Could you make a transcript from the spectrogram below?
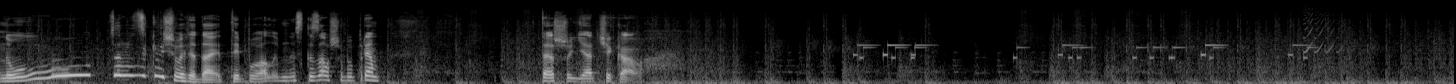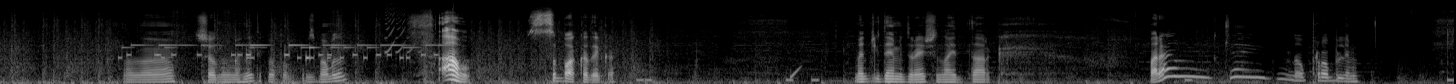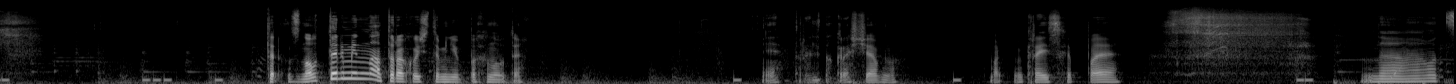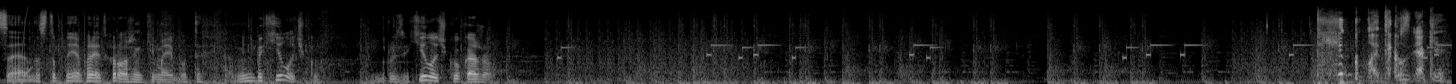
Ну, це цікавіше виглядає, типу, але б не сказав, щоб прям те, що я чекав. Ще один магнітик випав. Візьмемо один. Ау! Собака дика. Magic Damage Duration Light Dark. Парам, окей, no problem. Тер... Знов термінатора хочете мені впихнути. Е, турельку краще обну. Крейс ХП. Да, оце наступний апарат хорошенький має бути. А мені би хілочку. Друзі, хілочку кажу. Хілку дайте, козляки!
